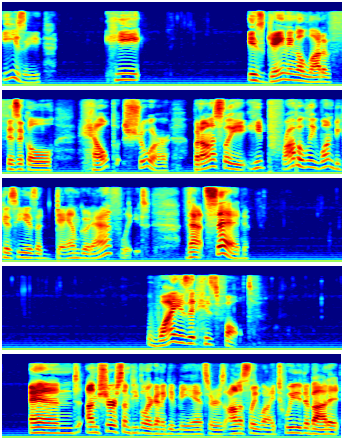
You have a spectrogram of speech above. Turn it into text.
easy. He is gaining a lot of physical help, sure, but honestly, he probably won because he is a damn good athlete. That said, why is it his fault? And I'm sure some people are going to give me answers. Honestly, when I tweeted about it,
